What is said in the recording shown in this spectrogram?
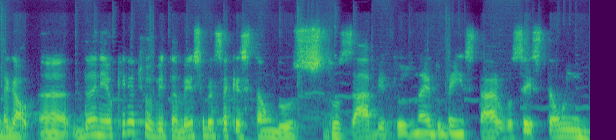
Legal. Uh, Dani, eu queria te ouvir também sobre essa questão dos, dos hábitos né, do bem-estar. Vocês estão em,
